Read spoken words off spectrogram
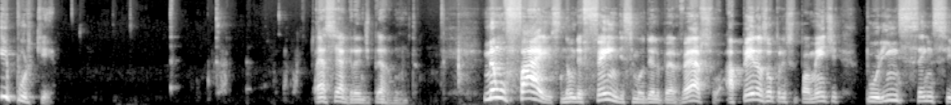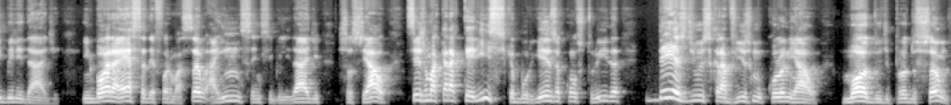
E por quê? Essa é a grande pergunta. Não faz, não defende esse modelo perverso apenas ou principalmente por insensibilidade. Embora essa deformação, a insensibilidade social, seja uma característica burguesa construída desde o escravismo colonial, modo de produção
